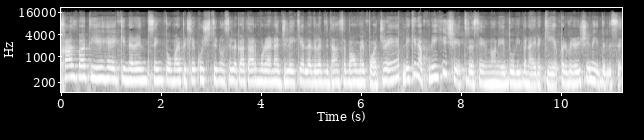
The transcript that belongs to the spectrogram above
खास बात यह है कि नरेंद्र सिंह तोमर पिछले कुछ दिनों से लगातार मुरैना ज़िले के अलग अलग विधानसभाओं में पहुँच रहे हैं, लेकिन अपने ही क्षेत्र से उन्होंने दूरी बनाए रखी है। परवीन नई दिल्ली से।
